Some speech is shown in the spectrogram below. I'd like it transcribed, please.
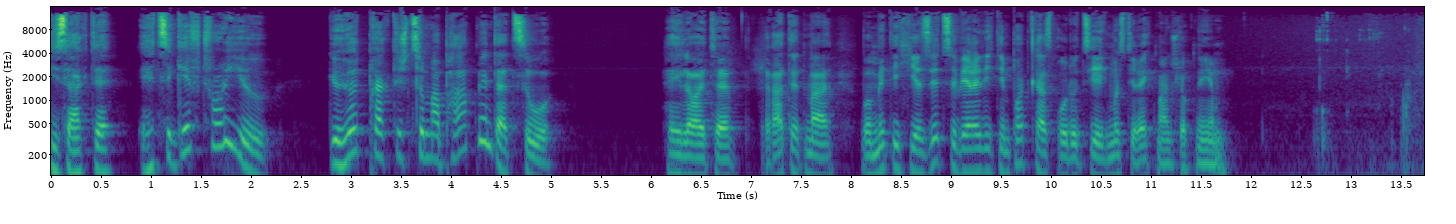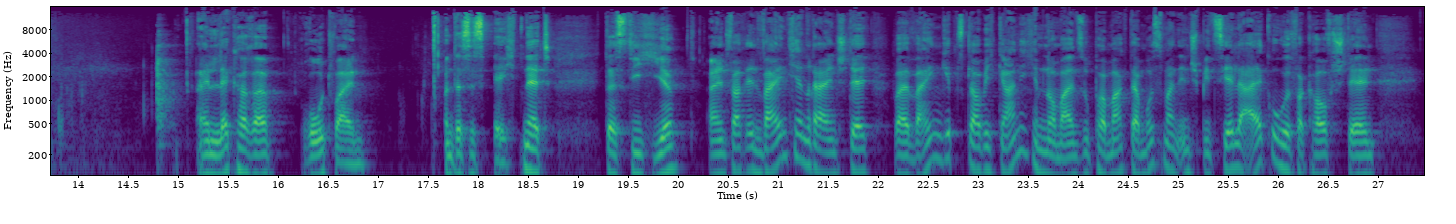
Die sagte, it's a gift for you. Gehört praktisch zum Apartment dazu. Hey Leute, ratet mal, womit ich hier sitze, während ich den Podcast produziere. Ich muss direkt mal einen Schluck nehmen. Ein leckerer Rotwein. Und das ist echt nett, dass die hier einfach in Weinchen reinstellt, weil Wein gibt's glaube ich gar nicht im normalen Supermarkt. Da muss man in spezielle Alkoholverkaufsstellen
